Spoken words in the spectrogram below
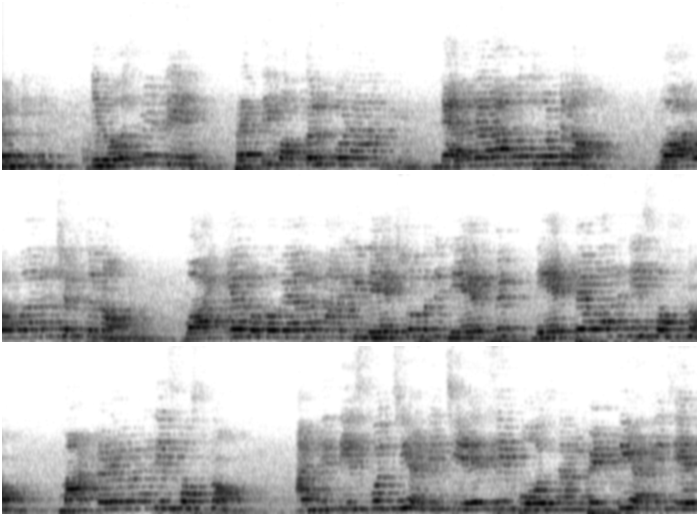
ఏమండి? ఈ రోజు నుండి ప్రతి ఒక్కరు కూడా నెల నెల మొత్తుకుంటున్నాం. వారం వారం చెప్తున్నాం. వాక్యాలు ఒకవేళ మనకి నేర్చుకోకపోతే నేర్పే నేర్పే వాళ్ళని తీసుకొస్తున్నాం. మాట్లాడే వాళ్ళని తీసుకొస్తున్నాం. అన్నీ తీసుకొచ్చి అన్నీ చేసి భోజనాలు పెట్టి అన్నీ చేసి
